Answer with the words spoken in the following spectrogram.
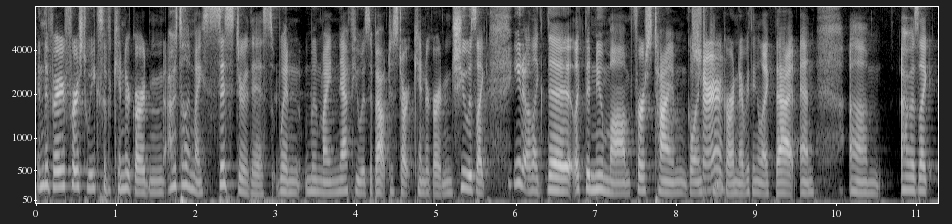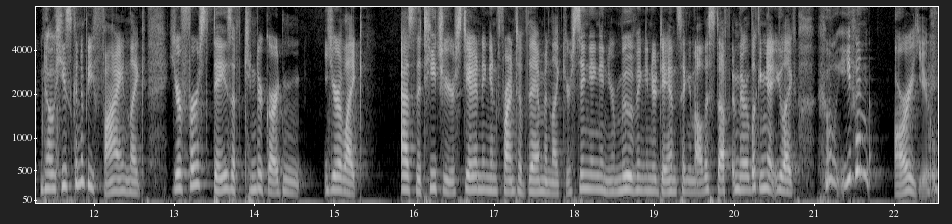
in the very first weeks of kindergarten, I was telling my sister this when when my nephew was about to start kindergarten. She was like, you know, like the like the new mom, first time going sure. to kindergarten, everything like that. And um, I was like, no, he's gonna be fine. Like your first days of kindergarten, you're like as the teacher, you're standing in front of them and like you're singing and you're moving and you're dancing and all this stuff. And they're looking at you like, who even are you?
